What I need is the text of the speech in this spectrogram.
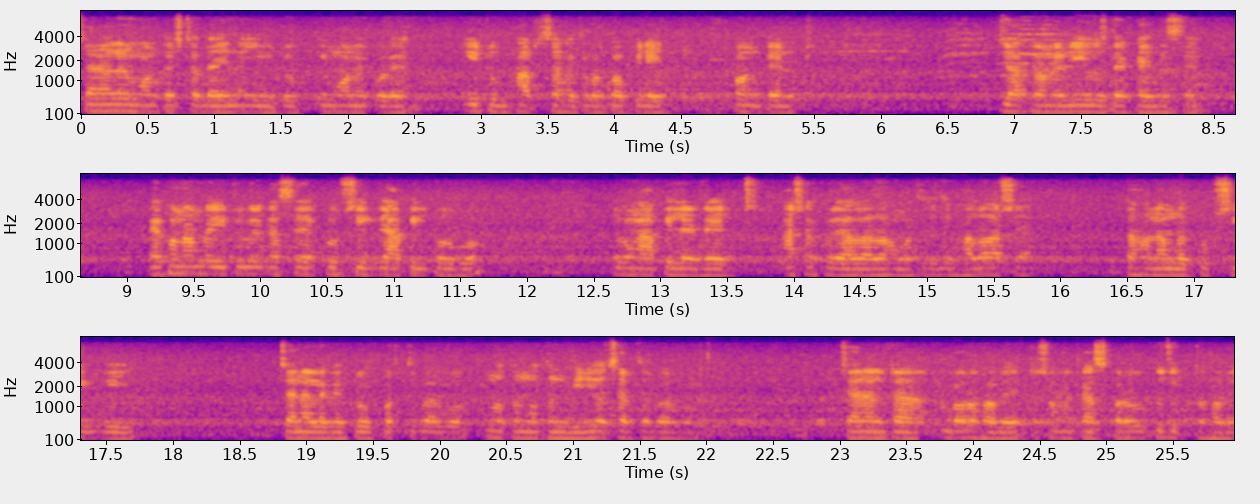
চ্যানেলের মন্টেজটা দেয় না ইউটিউব কি মনে করে? ইউটিউব ভাবছে হয়তো বা কপিরাইট কন্টেন্ট যার কারণে নিউজ দেখাই দিছে। এখন আমরা ইউটিউবের কাছে খুব শীঘ্রই আপিল করব এবং আপিলের রেট আশা করি আল্লাহ রহমতে যদি ভালো আসে, তাহলে আমরা খুব শীঘ্রই চ্যানেলটাকে গ্রো করতে পারব, নতুন নতুন ভিডিও ছাড়তে পারব। চ্যানেলটা বড় হবে, একটা সময় কাজ করার উপযুক্ত হবে,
